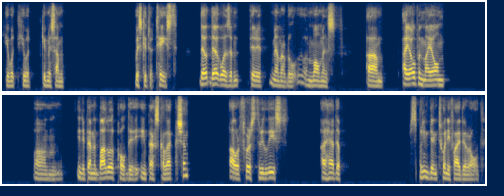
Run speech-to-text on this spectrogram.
he would he would give me some whiskey to taste. That, that was a very memorable moments. Um, I opened my own um, independent bottle called the ImpEx Collection. Our first release, I had a Springbank 25 year old.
